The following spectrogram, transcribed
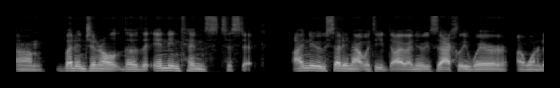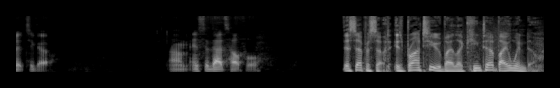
Um, but in general, though, the ending tends to stick. I knew setting out with Deep Dive, I knew exactly where I wanted it to go. Um, and so that's helpful. This episode is brought to you by La Quinta by Wyndham.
